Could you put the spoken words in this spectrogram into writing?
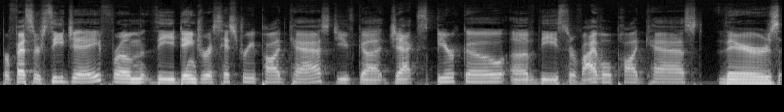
Professor CJ from the Dangerous History podcast. You've got Jack Spirko of the Survival podcast. There's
